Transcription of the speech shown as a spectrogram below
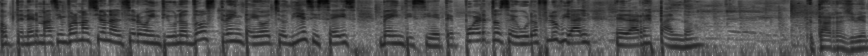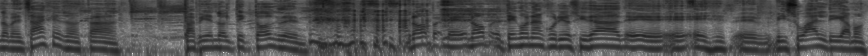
obtener más información al 021 238 1627. Puerto Seguro Fluvial te da respaldo. ¿Estás recibiendo mensajes o estás, estás viendo el TikTok? De... No, me- no, tengo una curiosidad eh, eh, eh, visual, digamos.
